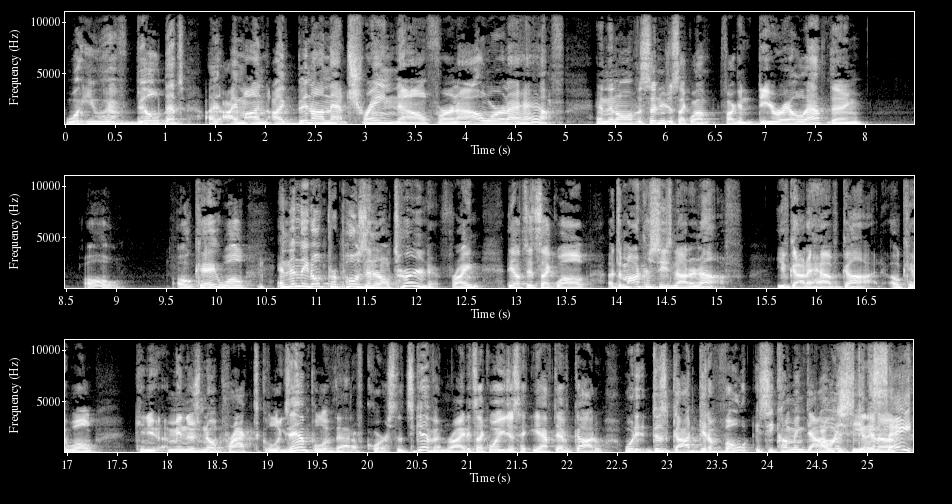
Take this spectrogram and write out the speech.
what you have built. That's I, I'm on. I've been on that train now for an hour and a half, and then all of a sudden you're just like, well, fucking derail that thing. Oh, okay. Well, and then they don't propose an alternative, right? It's like, well, a democracy is not enough. You've got to have God. Okay, well. Can you? I mean, there's no practical example of that, of course, that's given, right? It's like, well, you just you have to have God. What does God get a vote? Is he coming down? I was is he gonna gonna say-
